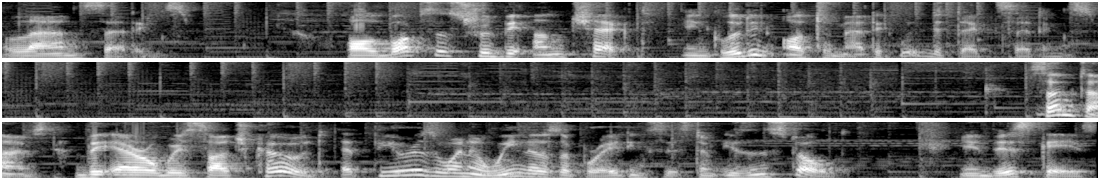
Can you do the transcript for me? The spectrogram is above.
LAN settings. All boxes should be unchecked, including automatically detect settings. Sometimes the error with such code appears when a Windows operating system is installed. In this case,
